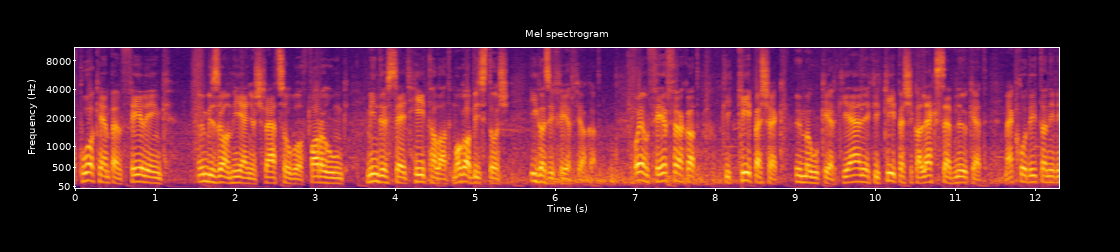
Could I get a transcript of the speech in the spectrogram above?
A Poolcampen félénk, önbizalomhiányos rácokból faragunk mindössze egy hét alatt magabiztos, igazi férfiakat. Olyan férfiakat, akik képesek önmagukért kiállni, akik képesek a legszebb nőket meghódítani,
